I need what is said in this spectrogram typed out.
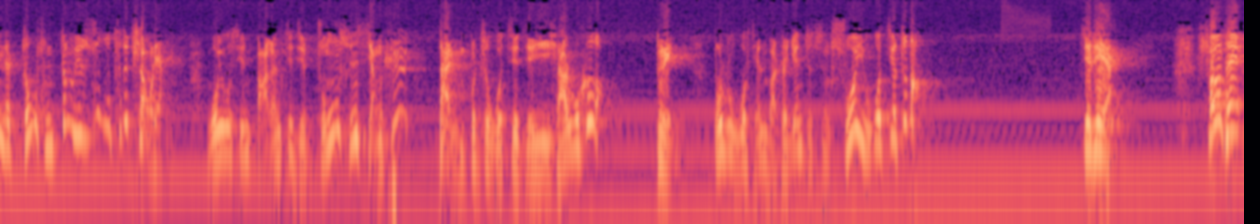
那周顺长得如此的漂亮，我有心把俺姐姐终身相许，但不知我姐姐意下如何。对，不如我先把这件事情说与我姐知道。姐姐，方才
